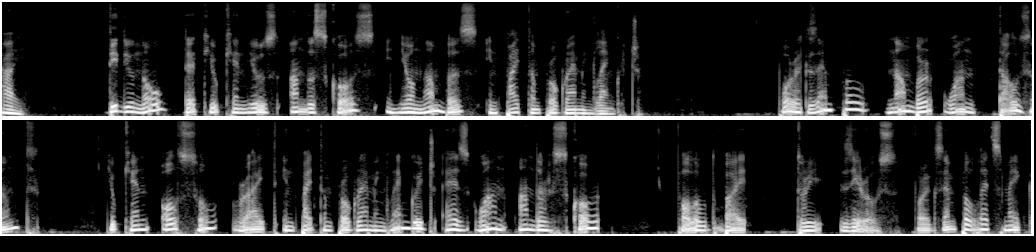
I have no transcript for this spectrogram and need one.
Hi, did you know that you can use underscores in your numbers in Python programming language? For example, number 1000 you can also write in Python programming language as one underscore followed by three zeros. For example, let's make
